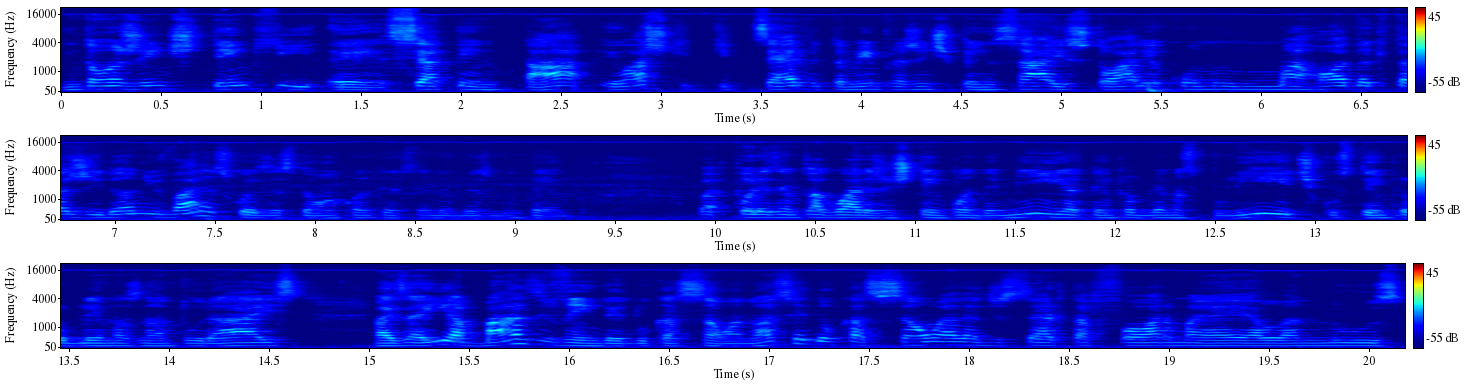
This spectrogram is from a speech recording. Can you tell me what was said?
Então a gente tem que é, se atentar. Eu acho que, que serve também para a gente pensar a história como uma roda que está girando e várias coisas estão acontecendo ao mesmo tempo. Por exemplo, agora a gente tem pandemia, tem problemas políticos, tem problemas naturais. Mas aí a base vem da educação. A nossa educação, ela de certa forma, ela nos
